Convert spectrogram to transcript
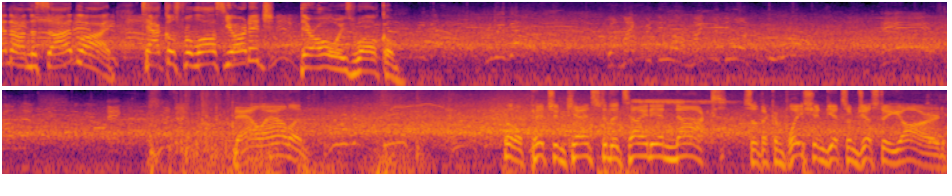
and on the sideline. Tackles for lost yardage, they're always welcome. Now Allen. Little pitch and catch to the tight end Knox. So the completion gets him just a yard.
